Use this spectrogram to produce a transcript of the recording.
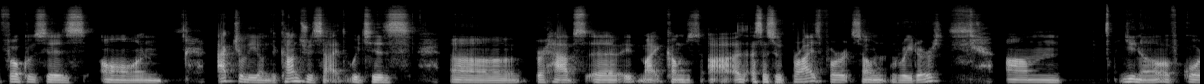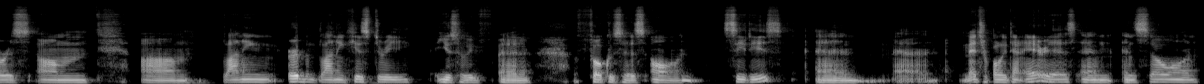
focuses on actually on the countryside, which is uh, perhaps uh, it might come as a surprise for some readers. Um, you know, of course, um, um, planning, urban planning history usually uh, focuses on cities and, and, metropolitan areas and and so on.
